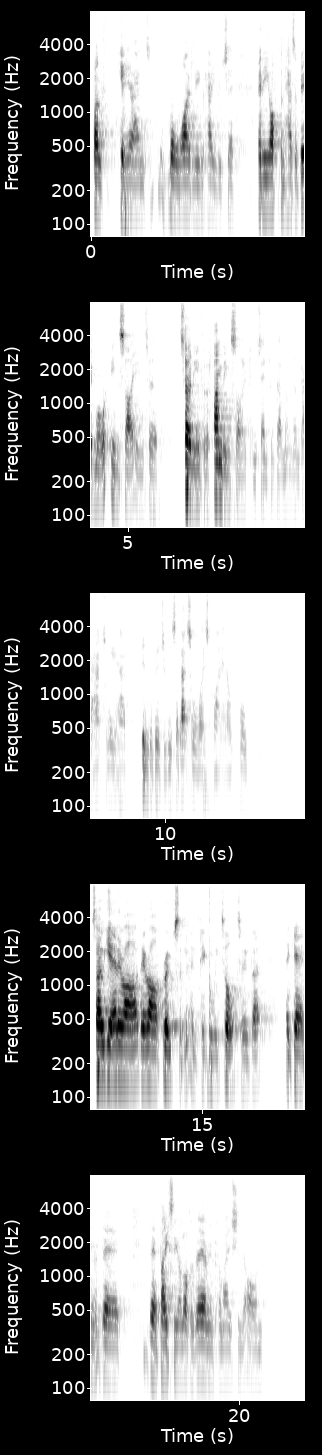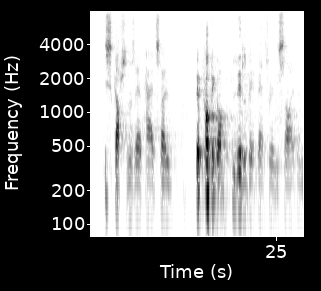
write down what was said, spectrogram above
both here and more widely in Cambridgeshire and he often has a bit more insight into, certainly into the funding side from central government than perhaps we have individually, so that's always quite helpful. So yeah, there are, there are groups and, and people we talk to, but again, they're, they're basing a lot of their information on discussions they've had, so they've probably got a little bit better insight than,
